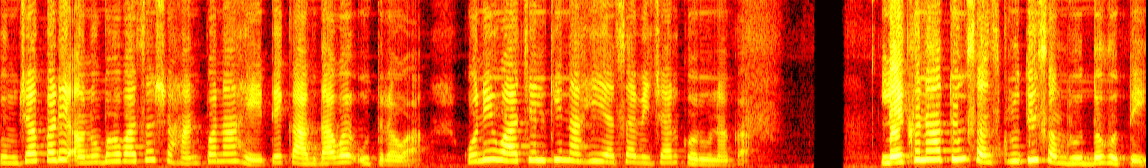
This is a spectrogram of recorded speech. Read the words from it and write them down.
तुमच्याकडे अनुभवाचं शहाणपण आहे ते कागदावर उतरवा. कोणी वाचेल की नाही याचा विचार करू नका. लेखनातून संस्कृती समृद्ध होते.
